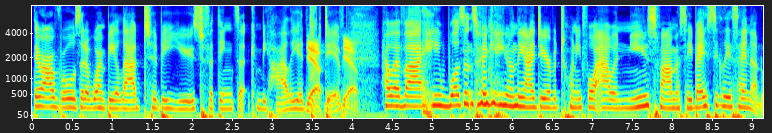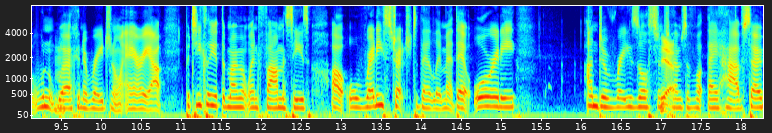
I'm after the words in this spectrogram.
there are rules that it won't be allowed to be used for things that can be highly addictive. yeah. However, he wasn't so keen on the idea of a 24 hour news pharmacy, basically saying that it wouldn't work in a regional area, particularly at the moment when pharmacies are already stretched to their limit. They're already under resourced in Yeah. terms of what they have. So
